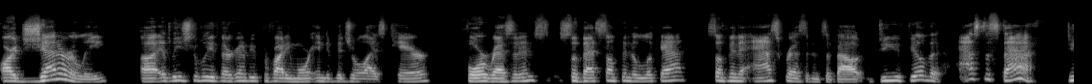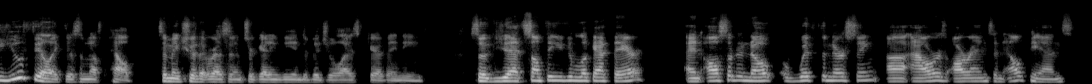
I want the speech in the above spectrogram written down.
are generally, uh, it leads to believe they're going to be providing more individualized care for residents. So that's something to look at, something to ask residents about. Do you feel that, ask the staff, do you feel like there's enough help to make sure that residents are getting the individualized care they need? So that's something you can look at there. And also to note with the nursing uh, hours, RNs and LPNs,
